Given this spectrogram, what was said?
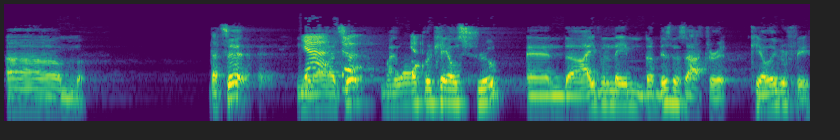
um, that's it. You yeah, know, that's so, it. My love yeah. for kale is true, and uh, I even named the business after it, Kalegraphy.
